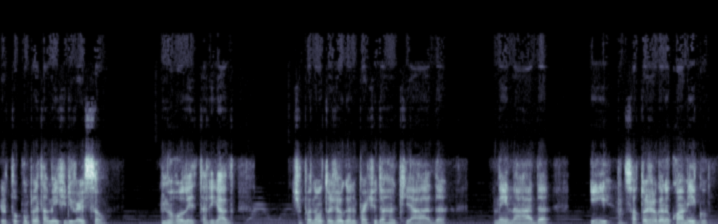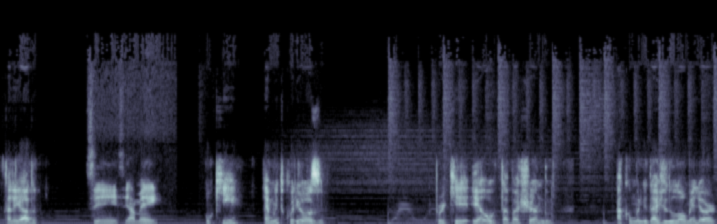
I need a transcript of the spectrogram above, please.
Eu tô completamente diversão no rolê, tá ligado? Tipo, eu não tô jogando partida ranqueada, nem nada. E só tô jogando com amigo, tá ligado? Sim, sim, amém. O que é muito curioso. Porque eu tava achando a comunidade do LoL melhor.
